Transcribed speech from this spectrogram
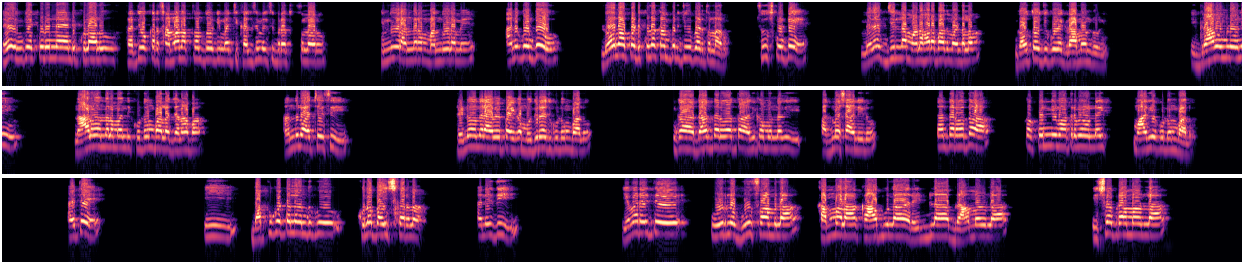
ఏ ఇంకెక్కడున్నాయండి కులాలు? ప్రతి ఒక్కరు సమానత్వంతో మంచి కలిసిమెలిసి బ్రతుకుతున్నారు. హిందువులు అందరం బంధువులమే అనుకుంటూ లోలోపటి కుల కంపెనీ చూపెడుతున్నారు. చూసుకుంటే మెదక్ జిల్లా మనోహరాబాద్ మండలం గౌతోజిగూడే గ్రామంలోని. ఈ గ్రామంలోని నాలుగు వందల మంది కుటుంబాల జనాభా. అందులో వచ్చేసి రెండు వందల యాభై పైగా ముదిరాజు కుటుంబాలు. ఇంకా దాని తర్వాత అధికం ఉన్నది పద్మశాలీలు. దాని తర్వాత కొన్ని మాత్రమే ఉన్నాయి. మాదిగ కుటుంబాలు. అయితే ఈ డప్పు కొట్టలేందుకు కుల బహిష్కరణ అనేది ఎవరైతే ఊర్లో భూస్వాముల కమ్మల కాపుల రెడ్ల బ్రాహ్మణుల విశ్వబ్రాహ్మణుల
